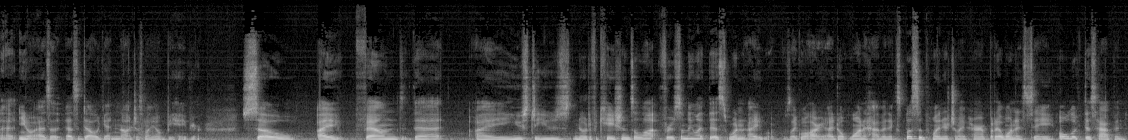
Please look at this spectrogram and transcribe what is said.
Uh, you know as a as a delegate and not just my own behavior. So I found that I used to use notifications a lot for something like this when I was like, well, all right, I don't want to have an explicit pointer to my parent, but I want to say, oh, look, this happened.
